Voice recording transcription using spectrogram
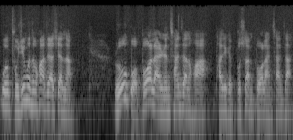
我普京为什么画这条线呢？如果波兰人参战的话，他就可以不算波兰参战，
